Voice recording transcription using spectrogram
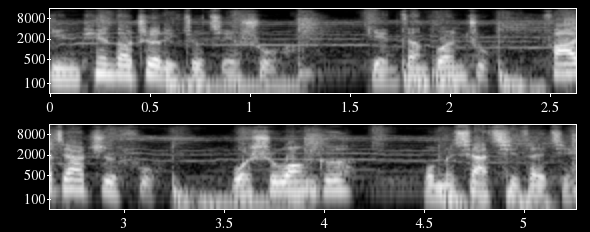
影片到这里就结束了，点赞关注，发家致富。我是汪哥，我们下期再见。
